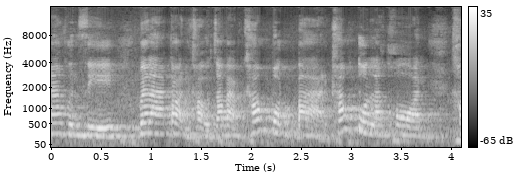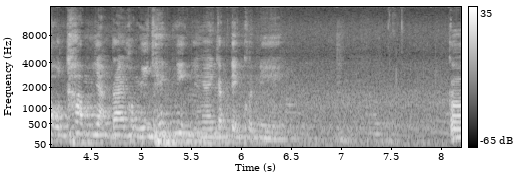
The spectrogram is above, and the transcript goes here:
างๆคุณซี เวลาก่อนเขาจะแบบเข้าบทบาท เข้าตัวละคร เขาทำอย่างไรเขามีเทคนิคยังไงกับเด็กคนนี้ ก็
